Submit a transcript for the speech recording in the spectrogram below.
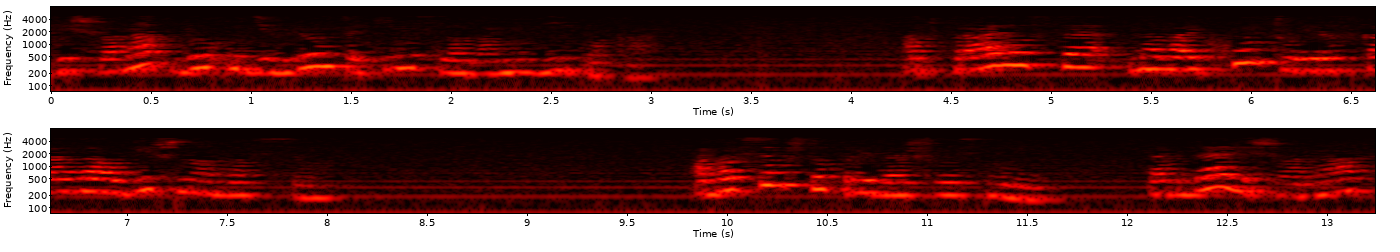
Вишванат был удивлен такими словами Дипака. Отправился на Вайкунту и рассказал Вишну обо всем. Обо всем, что произошло с ним. Тогда Вишванат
